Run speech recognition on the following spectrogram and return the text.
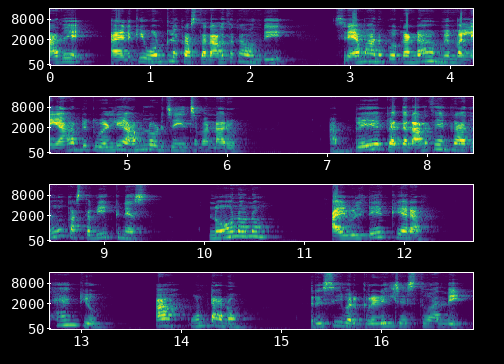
అదే. ఆయనకి ఒంట్లో కాస్త నలతగా ఉంది. శ్రమ అనుకోకుండా మిమ్మల్ని యార్డుకు వెళ్ళి అన్లోడ్ చేయించమన్నారు. అబ్బే పెద్ద నలతేం కాదు కాస్త weakness no no no. I will take care of thank you ఆ ఉంటాను. రిసీవర్ క్రెడిల్ చేస్తూ అంది.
